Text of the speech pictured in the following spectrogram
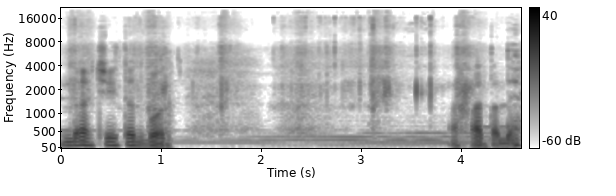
Да, чей-то двор. А хата де?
